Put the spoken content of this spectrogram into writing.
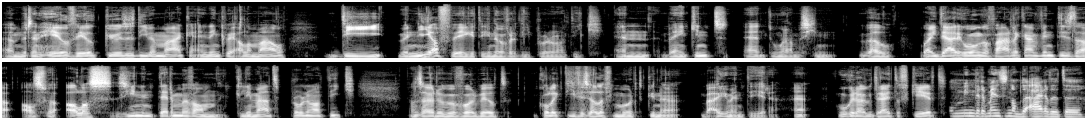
Ehm, er zijn heel veel keuzes die we maken, en ik denk wij allemaal, die we niet afwegen tegenover die problematiek. En bij een kind eh, doen we dat misschien wel. Wat ik daar gewoon gevaarlijk aan vind, is dat als we alles zien in termen van klimaatproblematiek, dan zouden we bijvoorbeeld collectieve zelfmoord kunnen beargumenteren. Hè. Hoe je dat ook draait of keert, Om minder mensen op de aarde te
